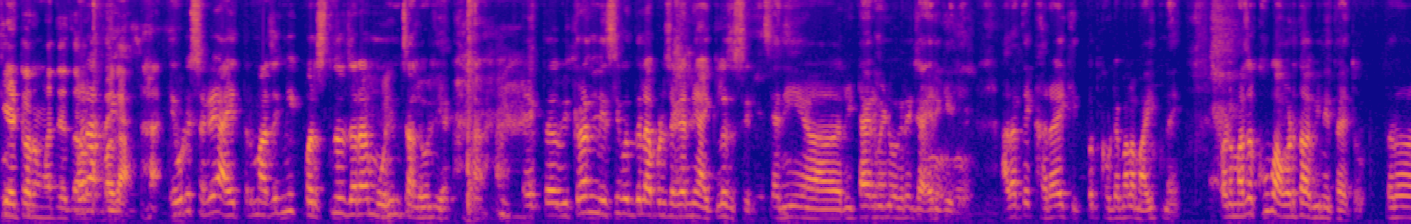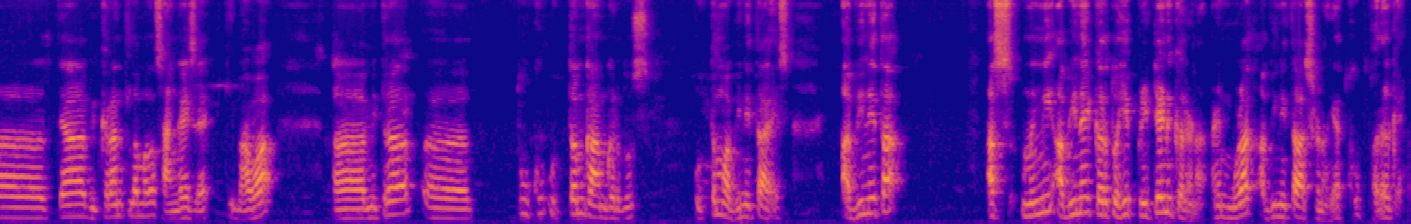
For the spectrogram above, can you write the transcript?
थिएटरमध्ये जाऊन बघा. एवढे सगळे आहेत तर माझे मी पर्सनल जरा मोहीम चालवली आहे. एक तर विक्रांत मेसी बद्दल आपण सगळ्यांनी ऐकलंच असेल. त्यांनी रिटायरमेंट वगैरे जाहीर केली. आता ते खरं आहे कितपत खोटं मला माहीत नाही. पण माझा खूप आवडता अभिनेता आहे तो. तर त्या विक्रांतला मला सांगायचं आहे की भावा मित्र तू खूप उत्तम काम करतोस. उत्तम अभिनेता आहेस. अभिनेता अस मी अभिनय करतो हे प्रिटेंड करणं आणि मुळात अभिनेता असणं यात खूप फरक आहे.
